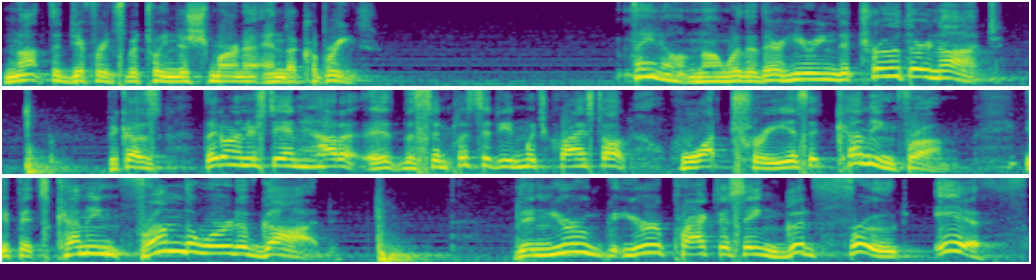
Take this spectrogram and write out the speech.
not the difference between the Smyrna and the Caprifig. They don't know whether they're hearing the truth or not. Because they don't understand how to, uh, the simplicity in which Christ taught. What tree is it coming from? If it's coming from the Word of God, then you're, you're practicing good fruit if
